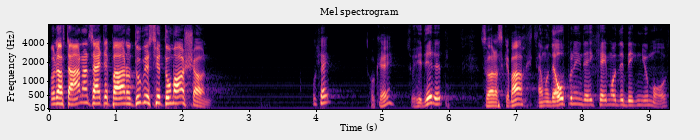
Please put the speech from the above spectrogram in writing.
und auf der anderen Seite bauen und du wirst hier dumm ausschauen. Okay, Okay, so he did it. So hat er es gemacht. And when the opening day came of the big new malls,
